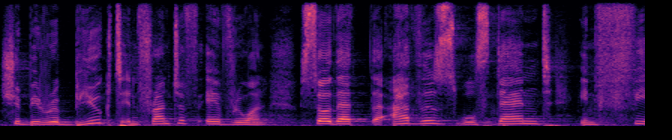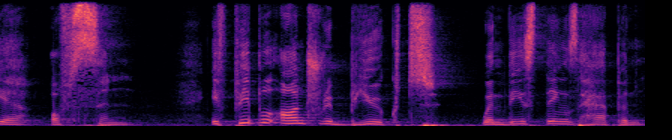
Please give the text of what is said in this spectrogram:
should be rebuked in front of everyone, so that the others will stand in fear of sin. If people aren't rebuked when these things happen,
